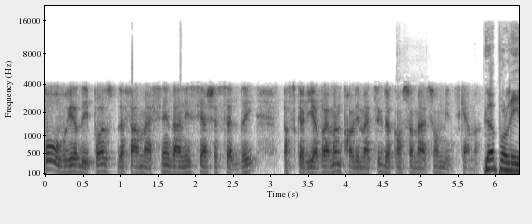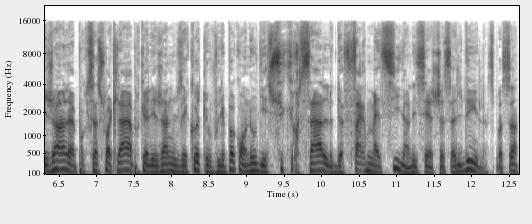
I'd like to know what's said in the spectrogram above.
faut ouvrir des postes de pharmaciens dans les CHSLD parce qu'il y a vraiment une problématique de consommation de médicaments. Là, pour les gens, là, pour que ça soit clair, pour que les gens nous écoutent, vous ne voulez pas qu'on ouvre des succursales de pharmacie dans les CHSLD, c'est pas ça?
